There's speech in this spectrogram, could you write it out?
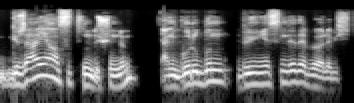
Güzel yansıttığını düşündüm. Yani grubun bünyesinde de böyle bir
